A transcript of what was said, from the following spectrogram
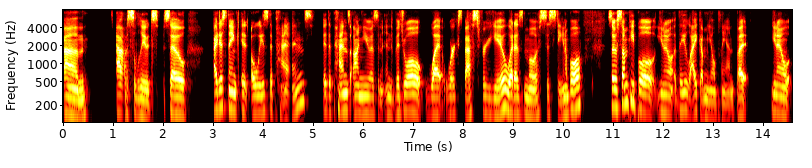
um, absolutes. So I just think it always depends. It depends on you as an individual, what works best for you, what is most sustainable. So some people, you know, they like a meal plan, but, you know,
